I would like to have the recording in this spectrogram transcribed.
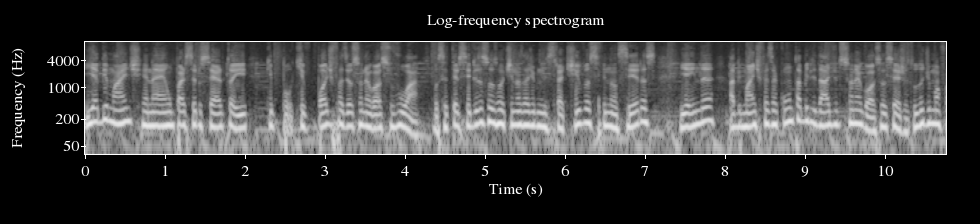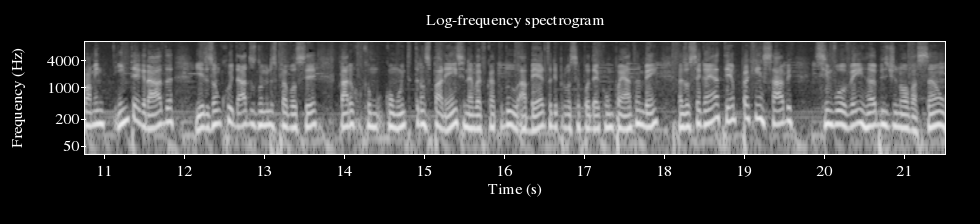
E a BeMind né, é um parceiro certo aí que, que pode fazer o seu negócio voar. Você terceiriza suas rotinas administrativas, financeiras e ainda a BeMind faz a contabilidade do seu negócio, ou seja, tudo de uma forma in- integrada e eles vão cuidar dos números para você, claro, com, com muita transparência, né? Vai ficar tudo aberto ali para você poder acompanhar também, mas você ganha tempo para quem sabe se envolver em hubs de inovação,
